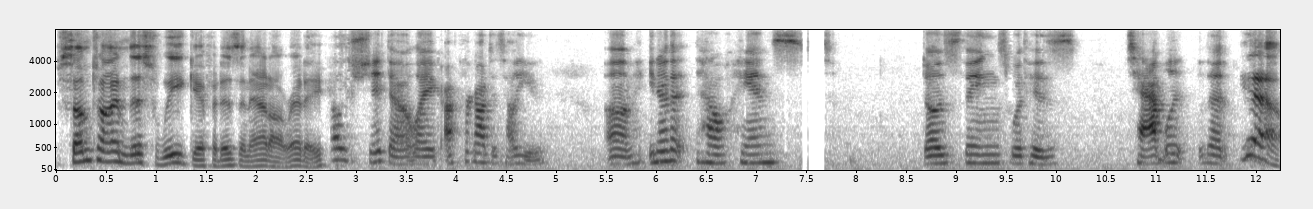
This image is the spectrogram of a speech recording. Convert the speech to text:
sometime this week if it isn't out already. Oh shit though, like I forgot to tell you. Um, you know that how Hans does things with his tablet that Yeah.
